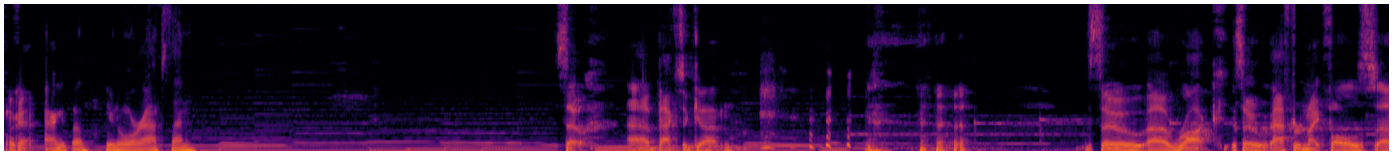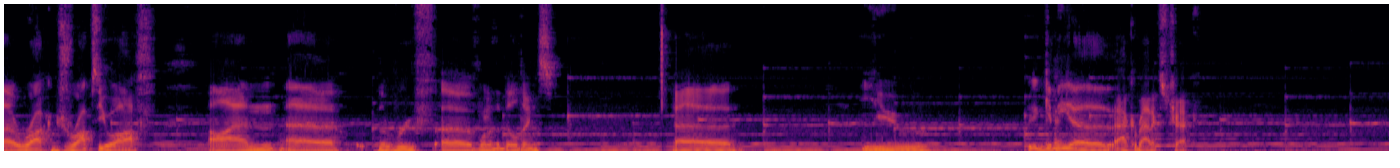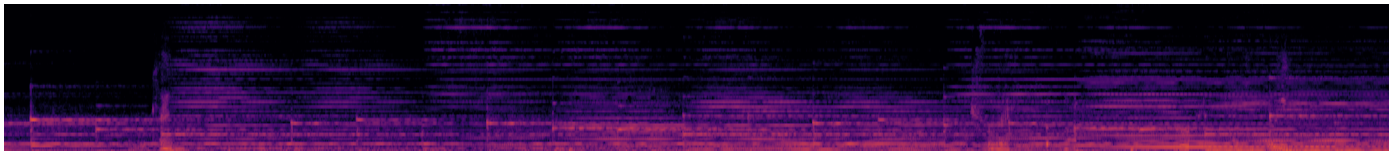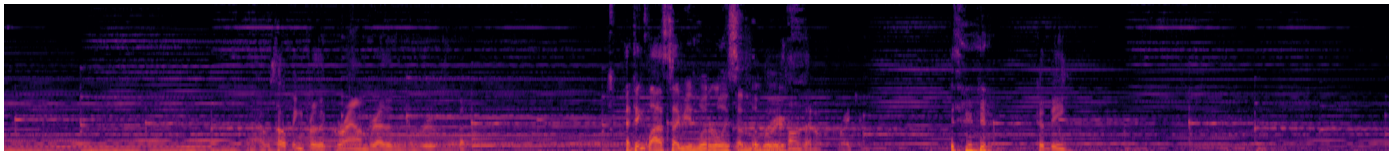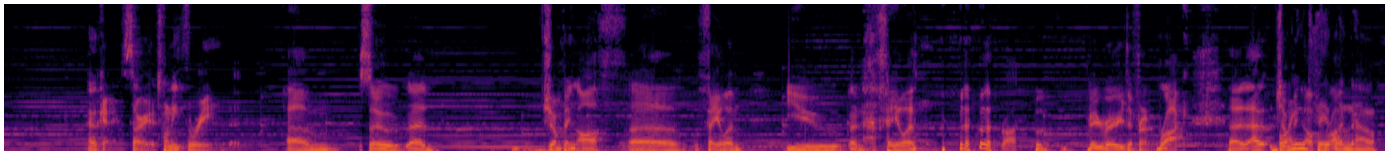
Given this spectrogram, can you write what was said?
Okay. All right, well, you know where we're at then. So, uh, back to gun. so, uh, Rock. So after night falls, uh, Rock drops you off on uh, the roof of one of the buildings. Uh, you give me a acrobatics check. Okay. Terrific, but not perfect. 23. I was hoping for the ground rather than the roof, but I think last time you literally said the as long as I don't break it. Could be. Okay, sorry, a 23. Um, so, uh, jumping off uh, Phelan, you. Uh, not Phelan. Rock. very, very different. Rock. Uh, uh, jumping Blind off Phelan Rock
